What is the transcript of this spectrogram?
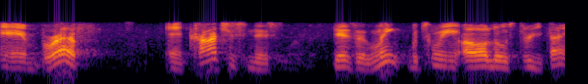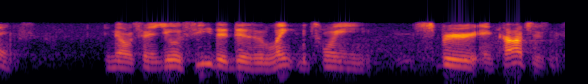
and breath and consciousness, there's a link between all those three things. You know what I'm saying? You'll see that there's a link between spirit and consciousness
